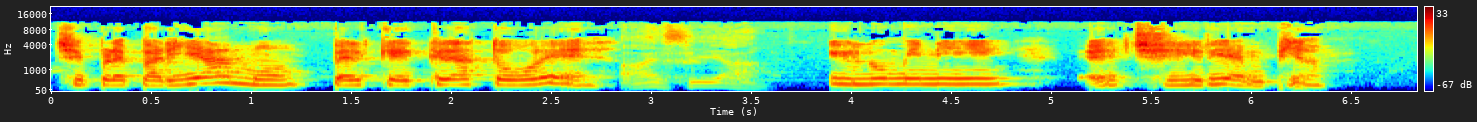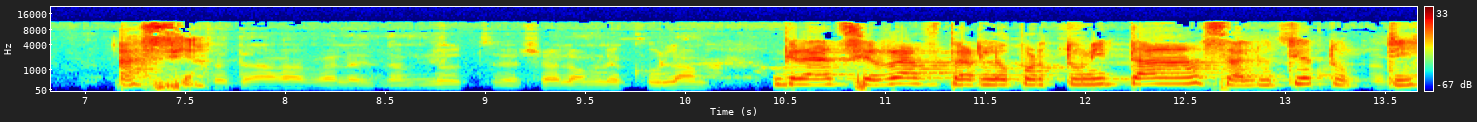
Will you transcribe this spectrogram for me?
ci prepariamo perché il creatore illumini e ci riempia. Asia. Grazie Rav per l'opportunità, saluti a tutti.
